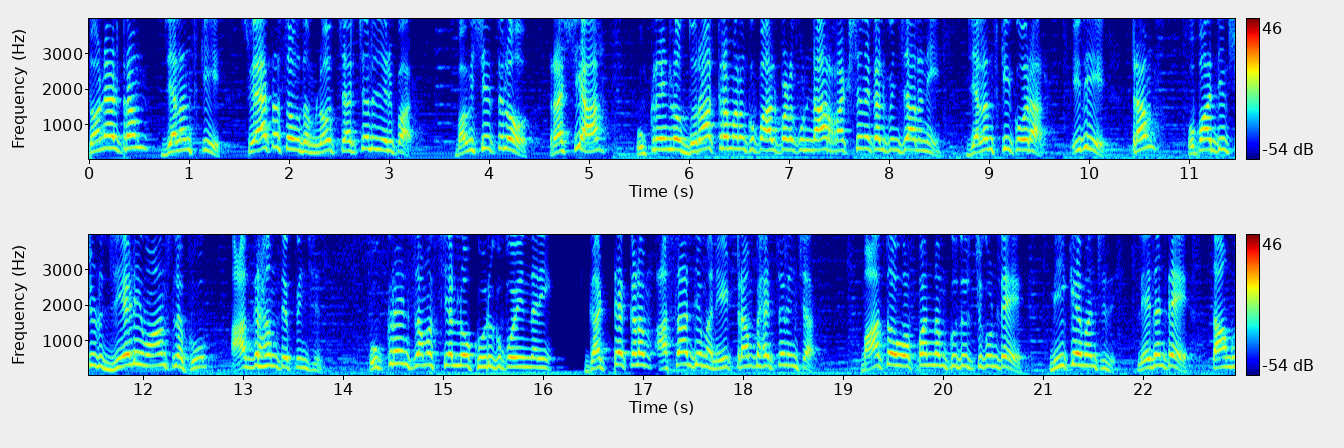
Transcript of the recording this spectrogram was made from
డొనాల్డ్ ట్రంప్ జెలన్స్కీ శ్వేత సౌధంలో చర్చలు జరిపారు. భవిష్యత్తులో రష్యా ఉక్రెయిన్లో దురాక్రమణకు పాల్పడకుండా రక్షణ కల్పించాలని జెలన్స్కీ కోరారు. ఇది ట్రంప్ ఉపాధ్యక్షుడు జేడీ వాన్స్లకు ఆగ్రహం తెప్పించింది. ఉక్రెయిన్ సమస్యల్లో కూరుకుపోయిందని గట్టెక్కడం అసాధ్యమని ట్రంప్ హెచ్చరించారు. మాతో ఒప్పందం కుదుర్చుకుంటే మీకే మంచిది లేదంటే తాము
